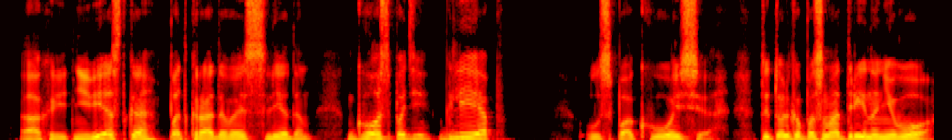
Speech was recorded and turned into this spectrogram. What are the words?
— ахает невестка, подкрадываясь следом. «Господи, Глеб!» «Успокойся. Ты только посмотри на него.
